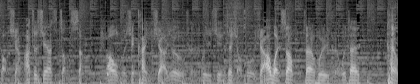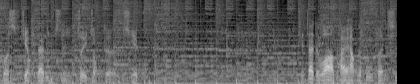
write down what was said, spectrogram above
宝箱啊，这现在是早上，然后我们先看一下，因为我可能会先再小抽一下啊，晚上我们再会可能会再看有没有时间，我们再录制最终的结果。现在的话，排行的部分是。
